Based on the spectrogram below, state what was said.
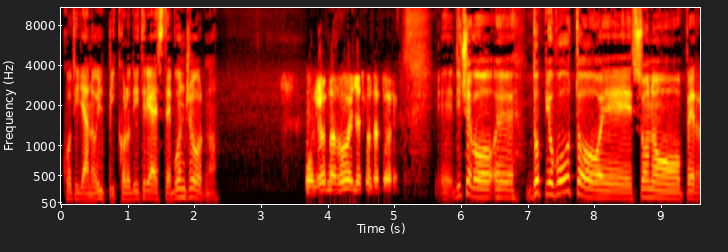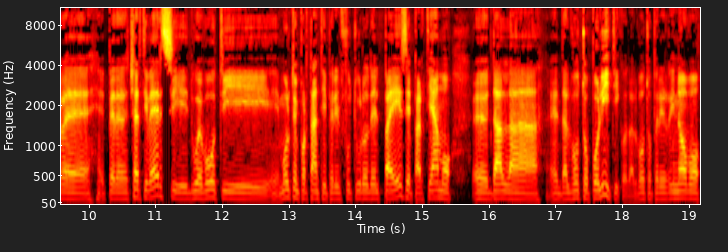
quotidiano Il Piccolo di Trieste. Buongiorno. Buongiorno a voi gli ascoltatori. Eh, dicevo, eh, doppio voto e sono per, eh, per, certi versi due voti molto importanti per il futuro del Paese. Partiamo eh, dalla, eh, dal voto politico, dal voto per il rinnovo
